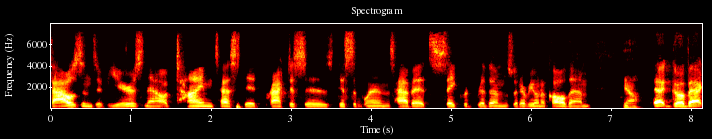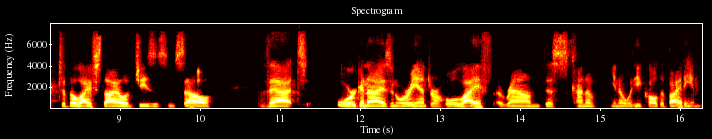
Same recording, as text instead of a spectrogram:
thousands of years now of time-tested practices, disciplines, habits, sacred rhythms, whatever you want to call them, Yeah. that go back to the lifestyle of Jesus himself that organize and orient our whole life around this kind of, you know, what he called abiding.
